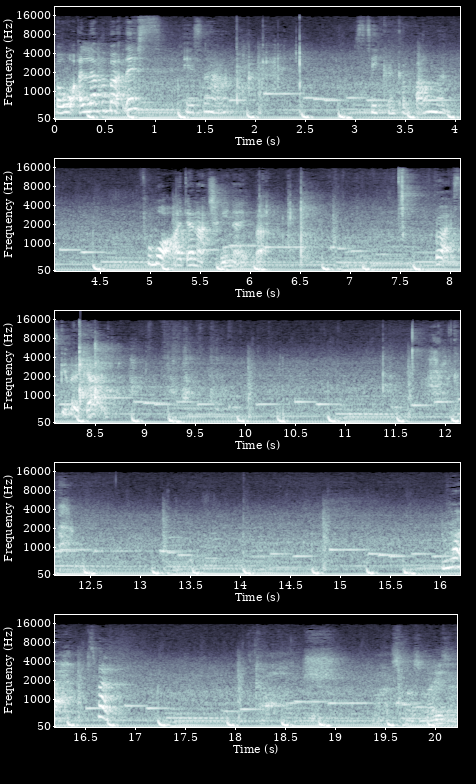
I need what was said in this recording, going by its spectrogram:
But what I love about this is that secret compartment. For what I don't actually know but right let's give it a go. Smell it. Oh, that smells amazing.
